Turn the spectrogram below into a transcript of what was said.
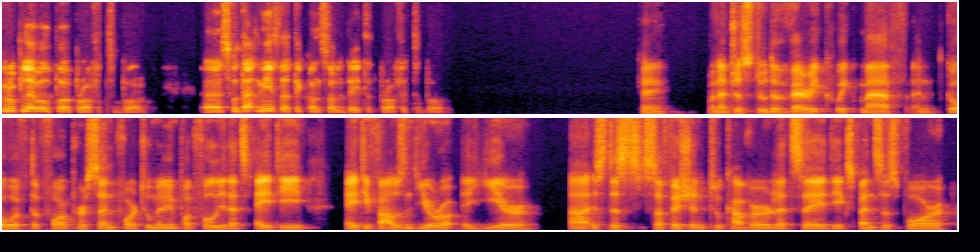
group level profitable. Uh, so that means that the consolidated profitable. Okay. When i just do the very quick math and go with the 4% for 2 million portfolio that's 80 80,000 euro a year. Uh, is this sufficient to cover, let's say, the expenses for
